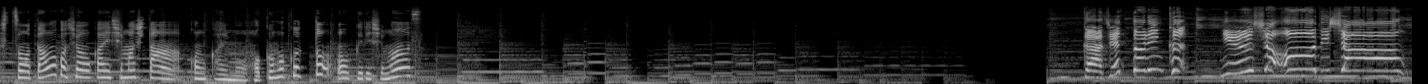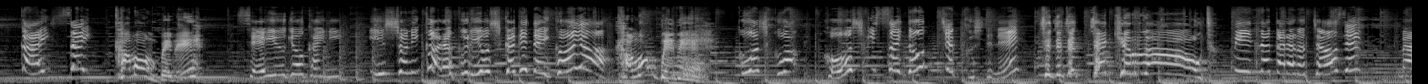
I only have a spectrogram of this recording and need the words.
普通歌をご紹介しました。今回もホクホクとお送りします。ガジェットリンク入所オーディション開催。カモンベベ声優業界に一緒にからくりを仕掛けていこうよ。カモンベベ詳しくは公式サイトをチェックしてね。チェチェチェチェッキアウトみんなからの挑戦待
